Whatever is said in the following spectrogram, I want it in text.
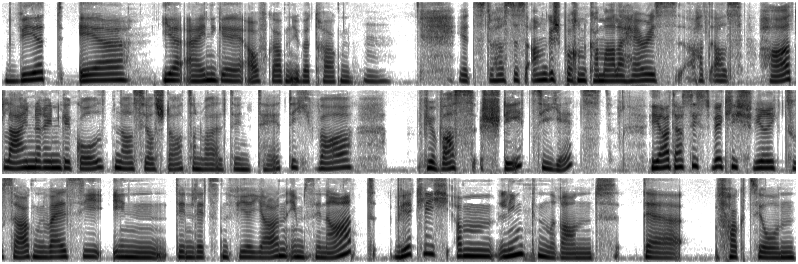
wird er ihr einige Aufgaben übertragen. Hm. Jetzt, du hast es angesprochen, Kamala Harris hat als Hardlinerin gegolten, als sie als Staatsanwältin tätig war. Für was steht sie jetzt? Ja, das ist wirklich schwierig zu sagen, weil sie in den letzten vier Jahren im Senat wirklich am linken Rand der Fraktion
